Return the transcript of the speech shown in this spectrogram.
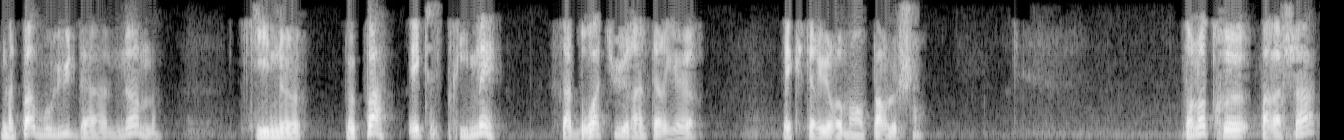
n'a pas voulu d'un homme qui ne peut pas exprimer sa droiture intérieure extérieurement par le chant. Dans notre paracha,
